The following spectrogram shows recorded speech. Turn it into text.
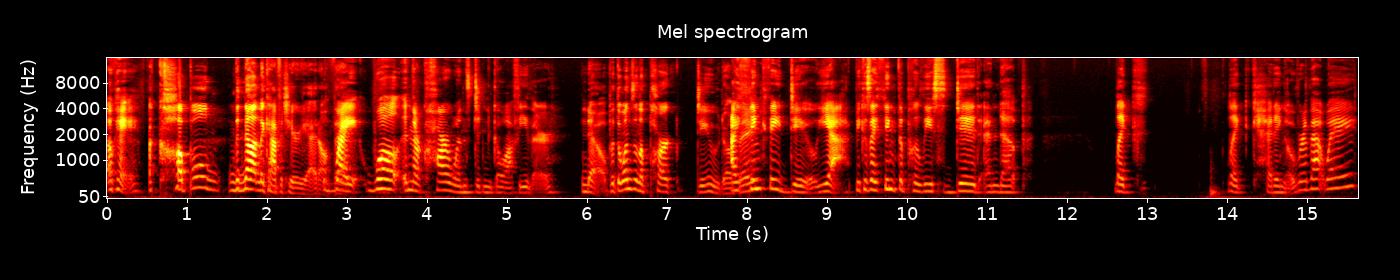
okay, a couple but not in the cafeteria i don't think right. Well, and their car ones didn't go off either. no but the ones in the park do don't I they think they do. Yeah, because I think the police did end up like like heading over that way.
